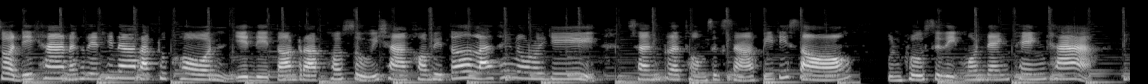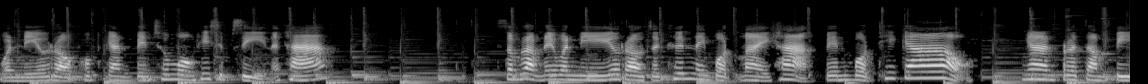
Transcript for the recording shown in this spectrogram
สวัสดีค่ะนักเรียนที่น่ารักทุกคน ยินดีต้อนรับเข้าสู่วิชาคอมพิวเตอร์และเทคโนโลยี ชั้นประถมศึกษาปีที่ 2 คุณครูสิริมนแดงเทงค่ะ วันนี้เราพบกันเป็นชั่วโมงที่ 14 นะคะสำหรับในวันนี้เราจะขึ้นในบทใหม่ค่ะ เป็นบทที่ 9 งานประจำปี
